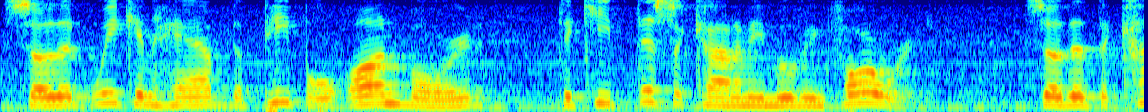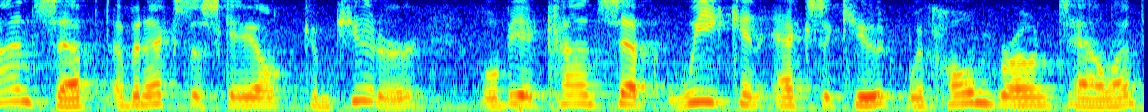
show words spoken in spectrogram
so that we can have the people on board to keep this economy moving forward. So that the concept of an exascale computer will be a concept we can execute with homegrown talent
